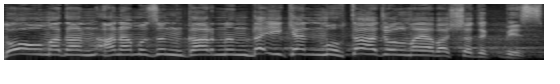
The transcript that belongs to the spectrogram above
doğmadan anamızın karnındayken muhtaç olmaya başladık biz.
